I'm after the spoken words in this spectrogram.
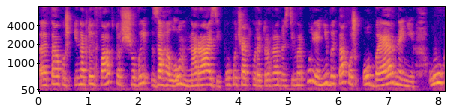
е, також і на той фактор, що ви загалом наразі по початку ретроградності Меркурія, ніби також обернені у е,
